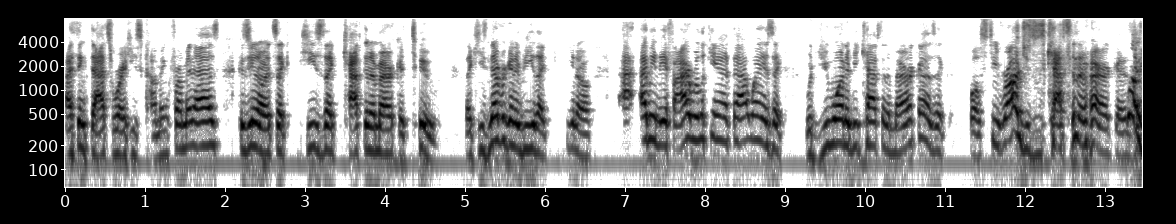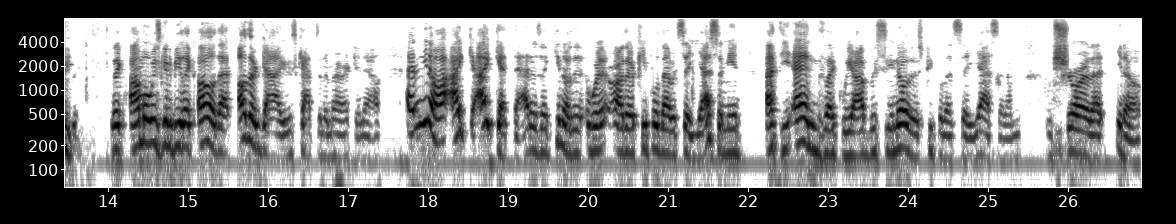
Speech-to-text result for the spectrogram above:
I think that's where he's coming from it as because you know it's like he's like Captain America too. Like he's never going to be like you know. I, I, mean, if I were looking at it that way, it's like, would you want to be Captain America? It's like, well, Steve Rogers is Captain America. Right. Like, I'm always going to be like, oh, that other guy who's Captain America now. And you know, I I get that. It's like you know, the, are there people that would say yes? I mean, at the end, like we obviously know there's people that say yes, and I'm I'm sure that you know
